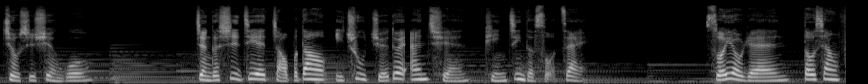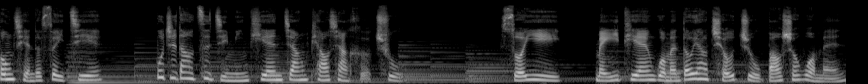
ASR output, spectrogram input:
就是漩涡，整个世界找不到一处绝对安全平静的所在。所有人都像风前的碎阶，不知道自己明天将飘向何处。所以每一天，我们都要求主保守我们。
